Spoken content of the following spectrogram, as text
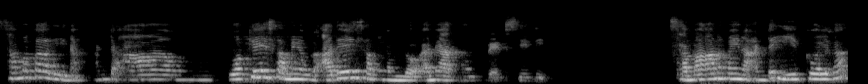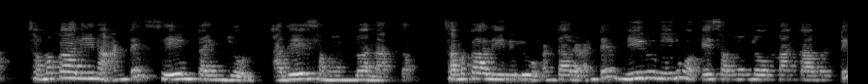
సమకాలీన అంటే ఆ ఒకే సమయంలో అదే సమయంలో అని అర్థం ఫ్రెండ్స్ ఇది. సమానమైన అంటే ఈక్వల్గా సమకాలీన అంటే సేమ్ టైం జోన్ అదే సమయంలో అని అర్థం. సమకాలీనులు అంటారు. అంటే మీరు నేను ఒకే సమయంలో ఉన్నాం కాబట్టి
